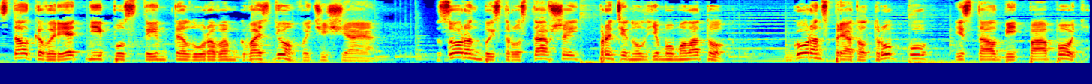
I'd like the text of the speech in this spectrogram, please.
стал ковырять ней пустым телуровым гвоздем, вычищая. Зоран, быстро уставший, протянул ему молоток. Горан спрятал трубку и стал бить по опоке,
